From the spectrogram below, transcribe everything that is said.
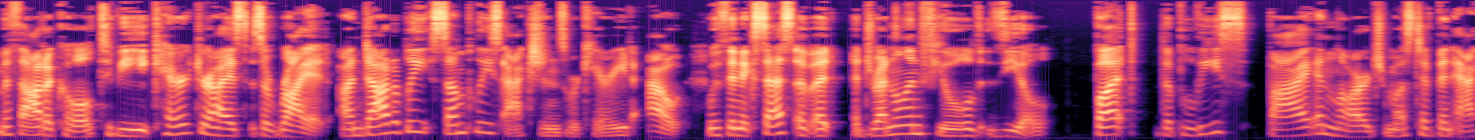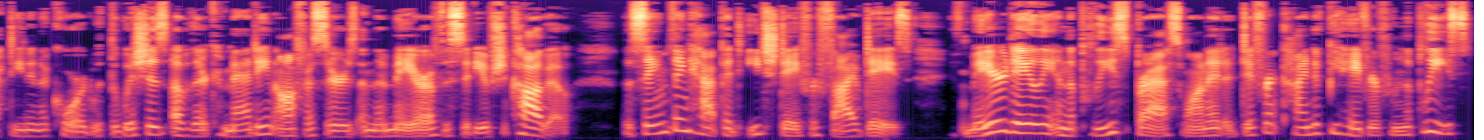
methodical to be characterized as a riot. Undoubtedly, some police actions were carried out with an excess of ad- adrenaline fueled zeal, but the police, by and large, must have been acting in accord with the wishes of their commanding officers and the mayor of the city of Chicago. The same thing happened each day for five days. If Mayor Daley and the police brass wanted a different kind of behavior from the police,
